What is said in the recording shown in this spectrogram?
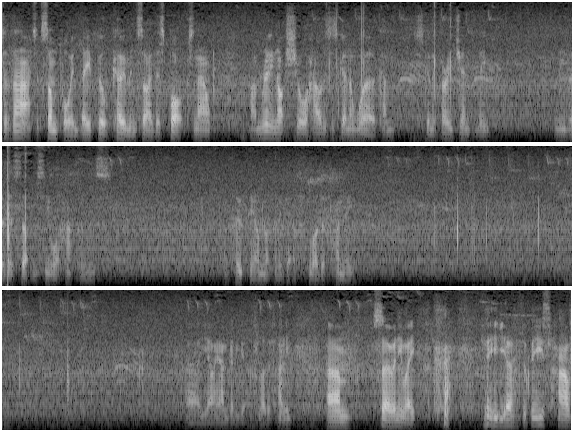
to that, at some point, they've built comb inside this box. Now, I'm really not sure how this is going to work. I'm just going to very gently lever this up and see what happens. I'm hoping I'm not going to get a flood of honey. Uh, yeah, I am going to get a flood of honey. Um, so anyway, the uh, the bees have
